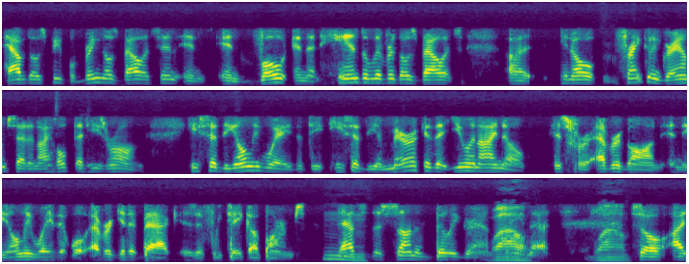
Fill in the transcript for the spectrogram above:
have those people bring those ballots in and and vote, and then hand deliver those ballots. Uh, you know, Franklin Graham said, and I hope that he's wrong. He said the only way that the he said the America that you and I know is forever gone, and the only way that we'll ever get it back is if we take up arms. Mm. That's the son of Billy Graham wow. saying that. Wow. So I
